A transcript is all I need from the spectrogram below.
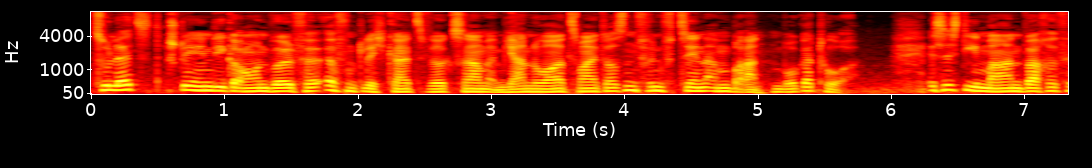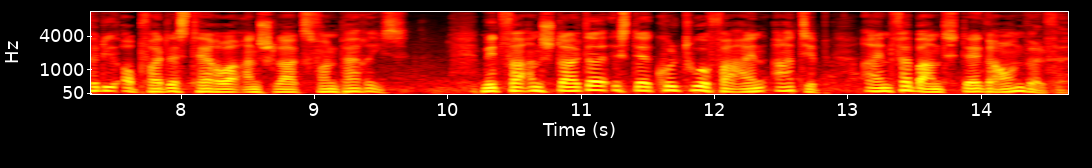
Zuletzt stehen die Grauen Wölfe öffentlichkeitswirksam im Januar 2015 am Brandenburger Tor. Es ist die Mahnwache für die Opfer des Terroranschlags von Paris. Mitveranstalter ist der Kulturverein ATIP, ein Verband der Grauen Wölfe.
